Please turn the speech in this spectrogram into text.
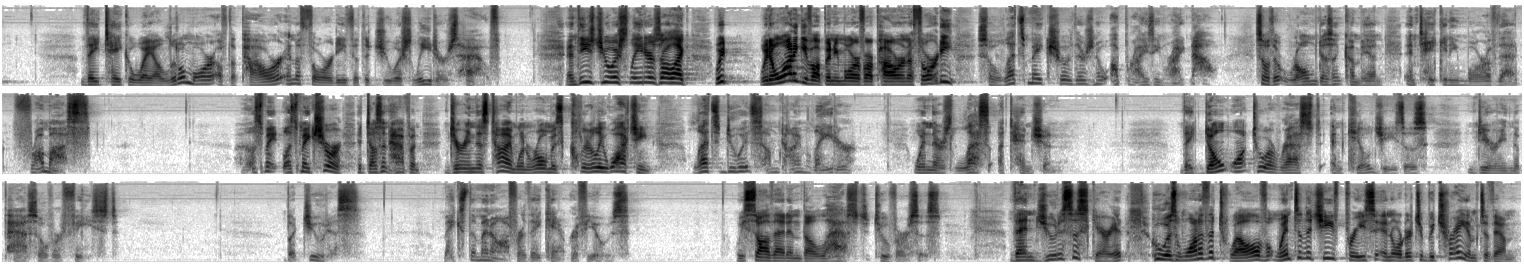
they take away a little more of the power and authority that the Jewish leaders have. And these Jewish leaders are like, we, we don't want to give up any more of our power and authority, so let's make sure there's no uprising right now so that Rome doesn't come in and take any more of that from us. Let's make, let's make sure it doesn't happen during this time when Rome is clearly watching. Let's do it sometime later when there's less attention. They don't want to arrest and kill Jesus during the Passover feast. But Judas makes them an offer they can't refuse. We saw that in the last two verses. Then Judas Iscariot, who was one of the twelve, went to the chief priests in order to betray him to them.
